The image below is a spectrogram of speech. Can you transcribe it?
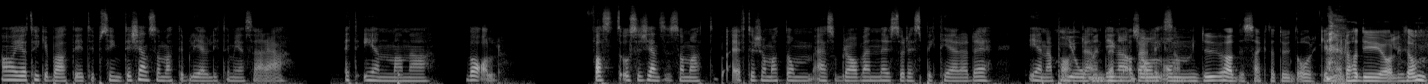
Ja, jag tycker bara att det är typ synd. Det känns som att det blev lite mer så här ett enmannaval. Fast, och så känns det som att eftersom att de är så bra vänner så respekterade ena parten Jo, men det den andra alltså, om, liksom. om du hade sagt att du inte orkar mer, då hade ju jag liksom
